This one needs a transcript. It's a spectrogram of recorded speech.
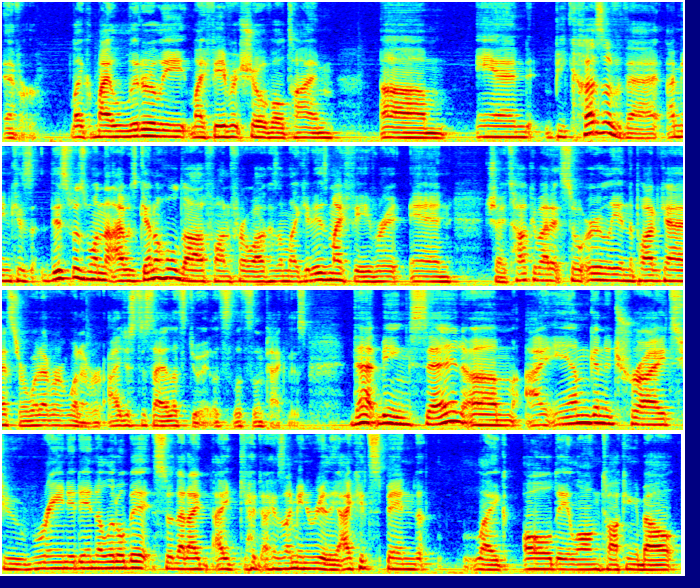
ever. Like, my literally my favorite show of all time. Um, and because of that, I mean, because this was one that I was gonna hold off on for a while because I'm like, it is my favorite, and should I talk about it so early in the podcast or whatever? Whatever. I just decided let's do it. Let's let's unpack this. That being said, um, I am gonna try to rein it in a little bit so that I I because I mean really I could spend like all day long talking about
